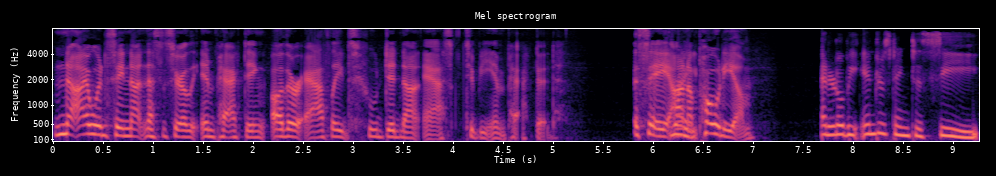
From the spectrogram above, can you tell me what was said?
No, I would say not necessarily impacting other athletes who did not ask to be impacted. Say right. on a podium. And it'll be interesting to see,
